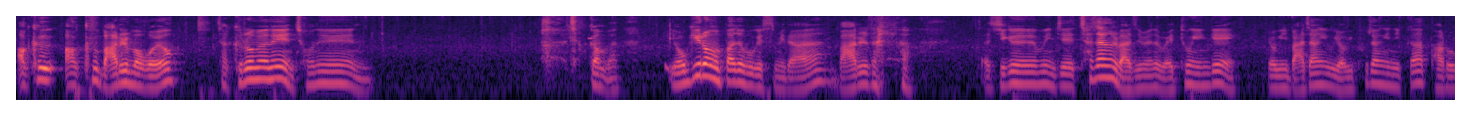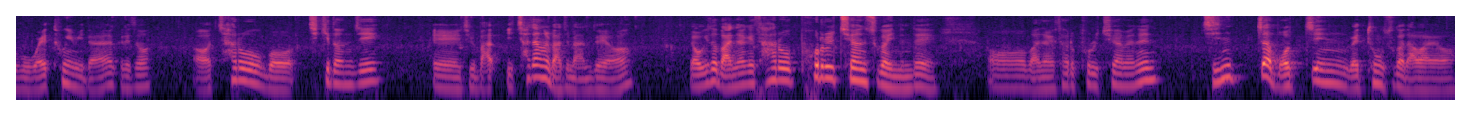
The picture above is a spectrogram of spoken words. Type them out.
아, 그, 아, 그 말을 먹어요? 자, 그러면은 저는, 잠깐만. 여기로 한번 빠져보겠습니다. 말을 달라. 자, 지금은 이제 차장을 맞으면 외통인 게 여기 마장이고 여기 포장이니까 바로 뭐 외통입니다. 그래서 어, 차로 뭐 지키던지 예, 지금 마- 이 차장을 맞으면 안 돼요. 여기서 만약에 사로 포를 취한 수가 있는데 어, 만약에 사로 포를 취하면은 진짜 멋진 외통수가 나와요.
